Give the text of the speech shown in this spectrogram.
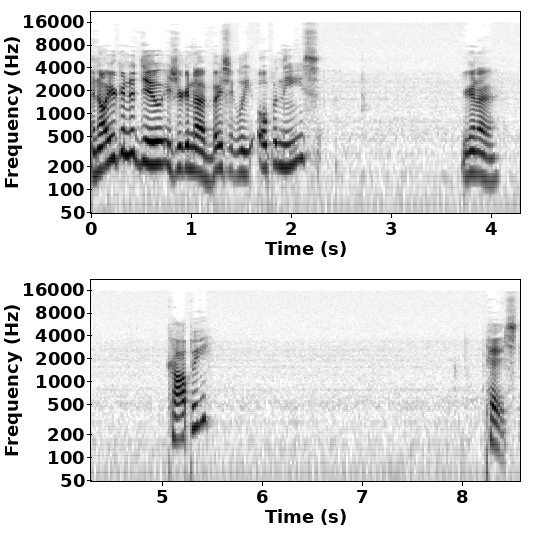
and all you're going to do is you're going to basically open these. You're going to copy, paste.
